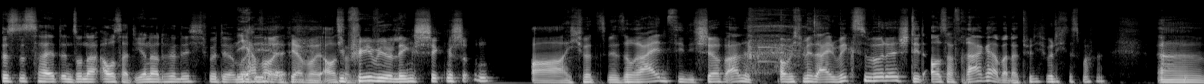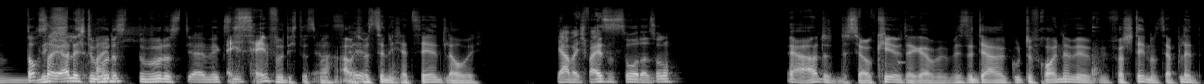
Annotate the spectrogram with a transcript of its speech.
bis es halt in so einer, außer dir natürlich, ich würde dir immer jawohl, die, jawohl. die Preview-Links schicken schon. Oh, ich würde es mir so reinziehen. Ich auf alles. Ob ich mir einen wichsen würde, steht außer Frage, aber natürlich würde ich das machen. Ähm, Doch, sei ehrlich, du würdest, du würdest dir einwichsen. Ich, ey, safe würde ich das Ja, machen, aber ich safe. würde es dir nicht erzählen, glaube ich. Ja, aber ich weiß es so oder so. Ja, das ist ja okay, Digga. Wir sind ja gute Freunde, wir, wir verstehen uns ja blind.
